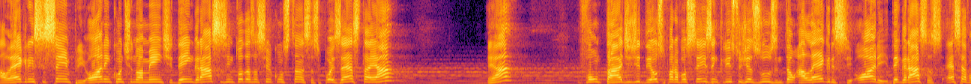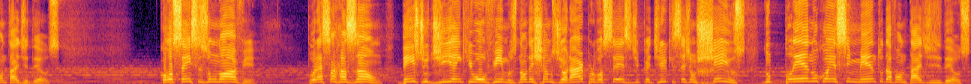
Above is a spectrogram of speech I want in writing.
Alegrem-se sempre, orem continuamente, deem graças em todas as circunstâncias, pois esta é a é a vontade de Deus para vocês em Cristo Jesus. Então, alegre-se, ore, dê graças, essa é a vontade de Deus. Colossenses 1:9 por essa razão, desde o dia em que o ouvimos, não deixamos de orar por vocês e de pedir que sejam cheios do pleno conhecimento da vontade de Deus,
